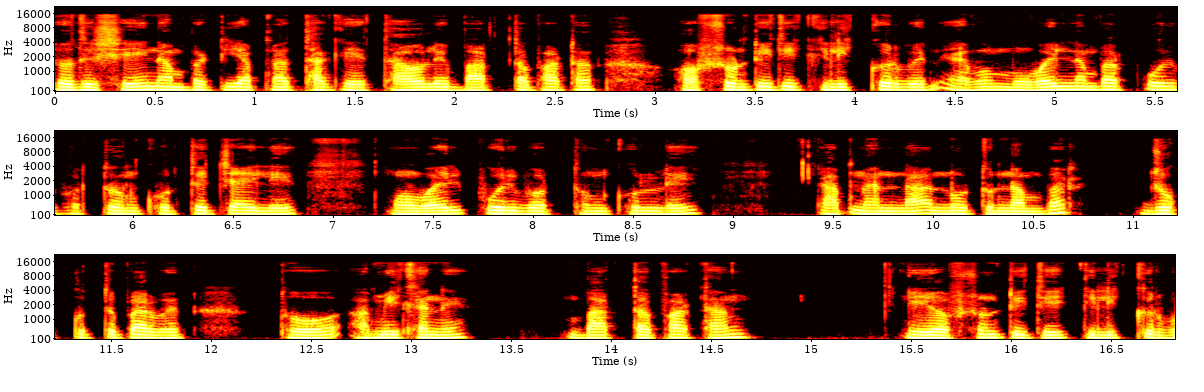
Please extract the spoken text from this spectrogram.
যদি সেই নাম্বারটি আপনার থাকে, তাহলে বার্তা পাঠান অপশনটিতে ক্লিক করবেন এবং মোবাইল নাম্বার পরিবর্তন করতে চাইলে মোবাইল পরিবর্তন করলে আপনার না, নতুন নাম্বার যোগ করতে পারবেন। তো আমি এখানে বার্তা পাঠান, এই অপশনটিতে ক্লিক করব।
